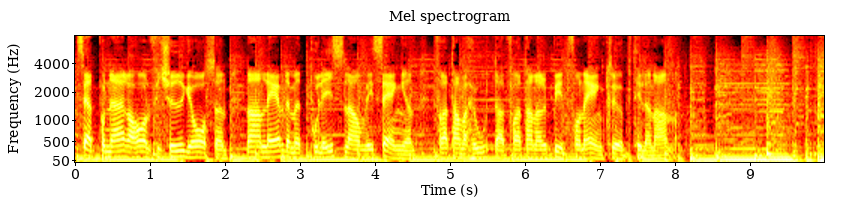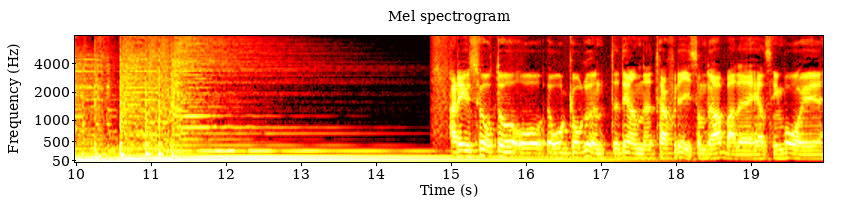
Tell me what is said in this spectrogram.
sett på nära håll för 20 år sedan när han levde med ett polislarm vid sängen för att han var hotad för att han hade bytt från en klubb till en annan. Ja, det är ju svårt att, att, att, gå runt den tragedi som drabbade Helsingborg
